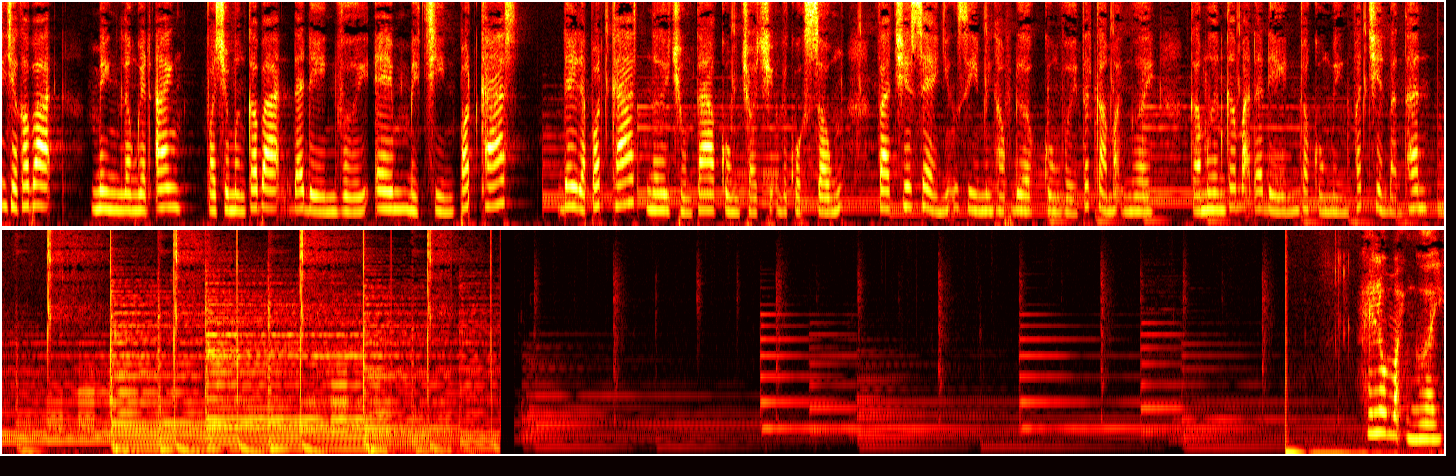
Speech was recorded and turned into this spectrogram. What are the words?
Xin chào các bạn, mình là Nguyệt Anh và chào mừng các bạn đã đến với Em 19 Podcast. Đây là podcast nơi chúng ta cùng trò chuyện về cuộc sống và chia sẻ những gì mình học được cùng với tất cả mọi người. Cảm ơn các bạn đã đến và cùng mình phát triển bản thân. Hello mọi người,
